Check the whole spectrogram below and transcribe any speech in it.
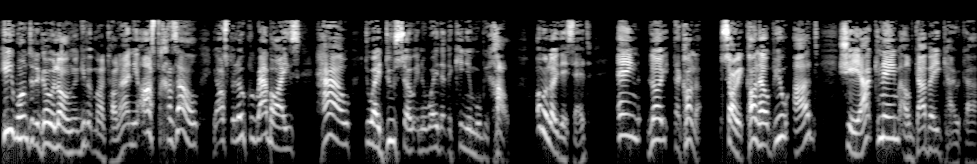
he wanted to go along and give it matana, and he asked the Chazal, he asked the local rabbis, how do I do so in a way that the kinyan will be chal? Omaloi, they said, ein loy takona. Sorry, can't help you. Ad shiak name al gabe karka.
